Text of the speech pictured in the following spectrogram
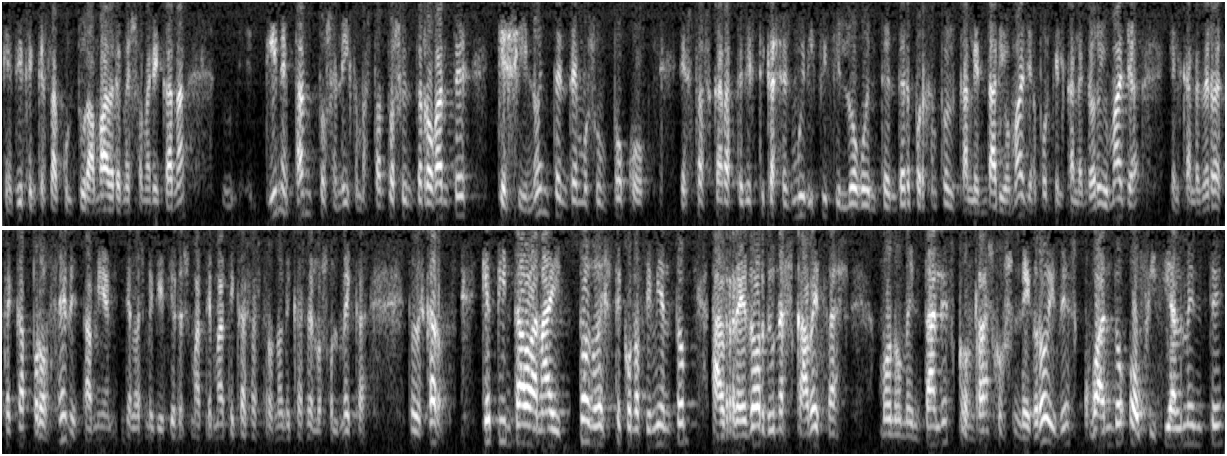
que dicen que es la cultura madre mesoamericana, tiene tantos enigmas, tantos interrogantes, que si no entendemos un poco estas características es muy difícil luego entender, por ejemplo, el calendario maya, porque el calendario maya, el calendario azteca, procede también de las mediciones matemáticas astronómicas de los olmecas. Entonces, claro, ¿qué pintaban ahí todo este conocimiento alrededor de unas cabezas monumentales con rasgos negroides cuando oficialmente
